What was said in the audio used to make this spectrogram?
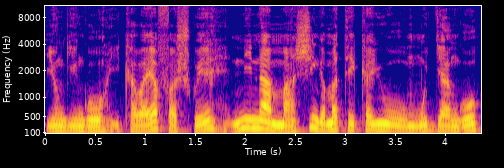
iyo ngingo ikaba yafashwe n'inama nshingamateka y'uwo muryango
